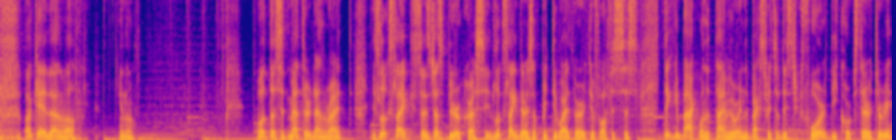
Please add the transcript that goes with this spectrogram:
okay then, well, you know, what does it matter then, right? It looks like, so it's just bureaucracy. It looks like there's a pretty wide variety of offices. Thinking back on the time we were in the back streets of District 4, the Corps territory,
